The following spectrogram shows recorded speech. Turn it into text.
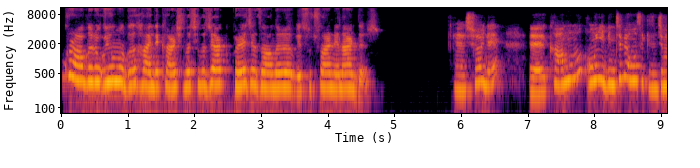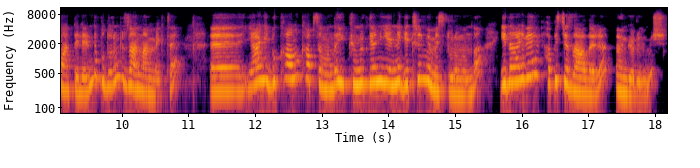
kurallara uyulmadığı halde karşılaşılacak para cezaları ve suçlar nelerdir? Ee, şöyle, e, kanunun 17. ve 18. maddelerinde bu durum düzenlenmekte. Ee, yani bu kanun kapsamında yükümlülüklerin yerine getirilmemesi durumunda idari ve hapis cezaları öngörülmüş.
